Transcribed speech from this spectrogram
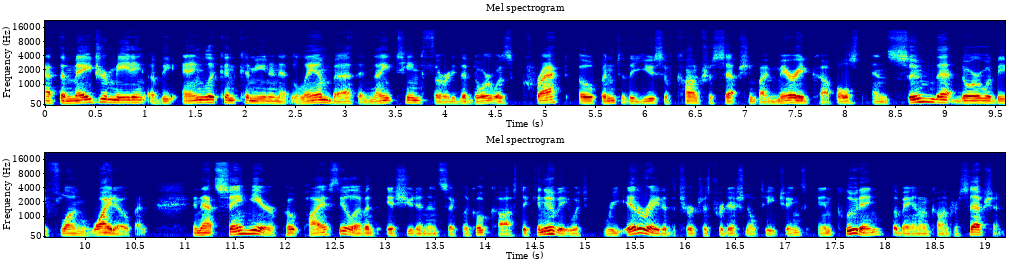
At the major meeting of the Anglican Communion at Lambeth in 1930, the door was cracked open to the use of contraception by married couples, and soon that door would be flung wide open. In that same year, Pope Pius XI issued an encyclical Casti Connubii, which reiterated the Church's traditional teachings, including the ban on contraception.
